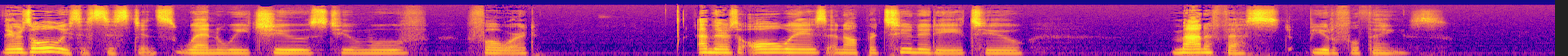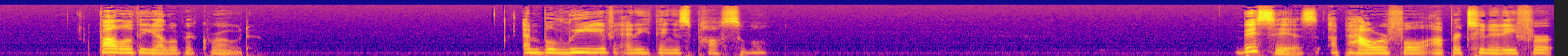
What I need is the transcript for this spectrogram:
There's always assistance when we choose to move forward. And there's always an opportunity to manifest beautiful things. Follow the yellow brick road and believe anything is possible. This is a powerful opportunity for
